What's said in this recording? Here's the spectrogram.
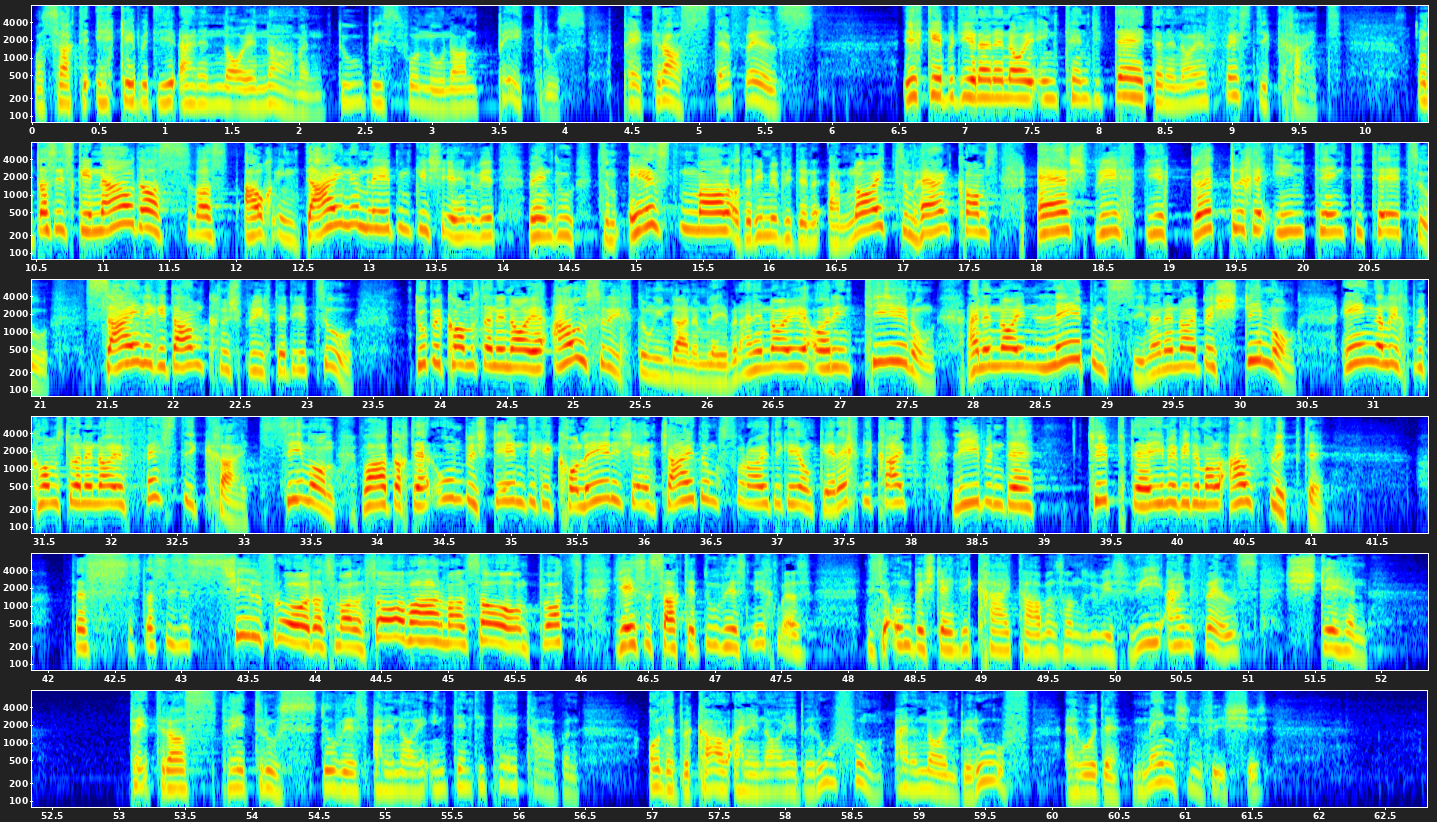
und sagte, ich gebe dir einen neuen Namen. Du bist von nun an Petrus, Petras, der Fels. Ich gebe dir eine neue Intensität, eine neue Festigkeit. Und das ist genau das, was auch in deinem Leben geschehen wird, wenn du zum ersten Mal oder immer wieder erneut zum Herrn kommst. Er spricht dir göttliche Intensität zu. Seine Gedanken spricht er dir zu. Du bekommst eine neue Ausrichtung in deinem Leben, eine neue Orientierung, einen neuen Lebenssinn, eine neue Bestimmung. Innerlich bekommst du eine neue Festigkeit. Simon war doch der unbeständige, cholerische, entscheidungsfreudige und gerechtigkeitsliebende Typ, der immer wieder mal ausflippte. Das, das ist Schilfroh, das mal so war, mal so. Und Gott, Jesus sagte, du wirst nicht mehr diese Unbeständigkeit haben, sondern du wirst wie ein Fels stehen. Petras, Petrus, du wirst eine neue Identität haben. Und er bekam eine neue Berufung, einen neuen Beruf. Er wurde Menschenfischer.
